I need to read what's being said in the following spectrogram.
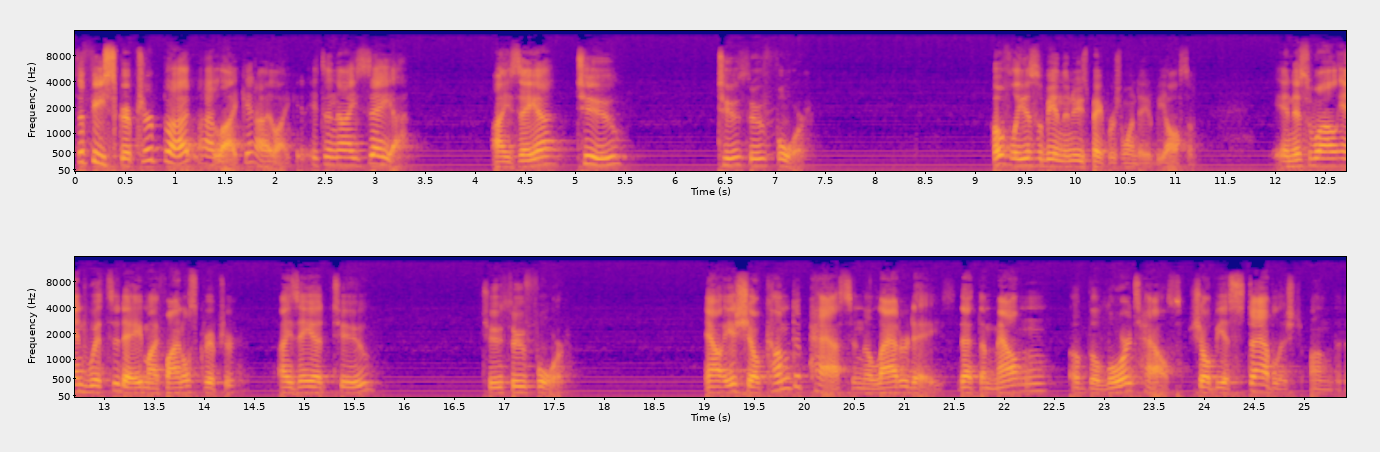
It's a feast scripture, but I like it. I like it. It's in Isaiah. Isaiah 2, 2 through 4. Hopefully, this will be in the newspapers one day. It'll be awesome. And this is what I'll end with today, my final scripture Isaiah 2 2 through 4. Now it shall come to pass in the latter days that the mountain of the Lord's house shall be established on the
